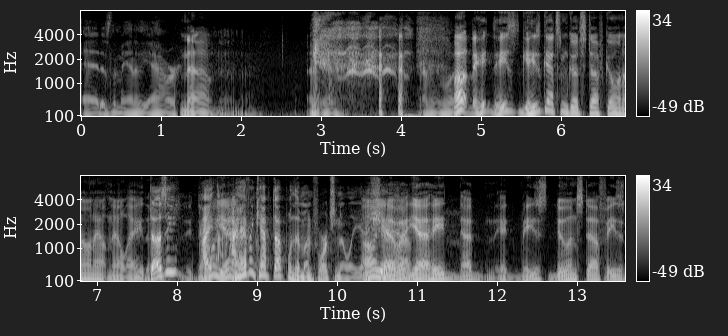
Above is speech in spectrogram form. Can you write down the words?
Ed as the man of the hour. No, no, no. I mean, I mean, look. Well, he, he's he's got some good stuff going on out in L.A. Though. Does he? Oh I, yeah. I haven't kept up with him, unfortunately. I oh yeah, yeah. He I, he's doing stuff. He's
